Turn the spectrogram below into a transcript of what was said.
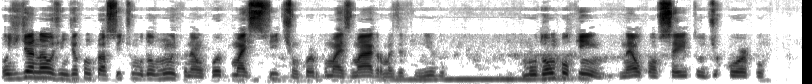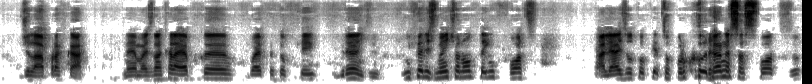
Hoje em dia não, hoje em dia com o CrossFit mudou muito, né? Um corpo mais fit, um corpo mais magro, mais definido. Mudou um pouquinho, né? O conceito de corpo de lá para cá, né? Mas naquela época, vai porque eu fiquei grande. Infelizmente eu não tenho fotos. Aliás, eu tô, tô procurando essas fotos, viu?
